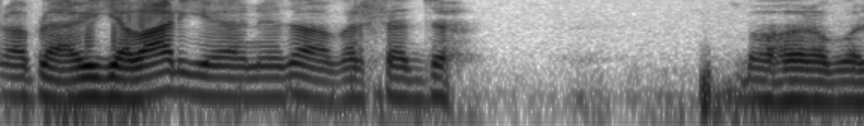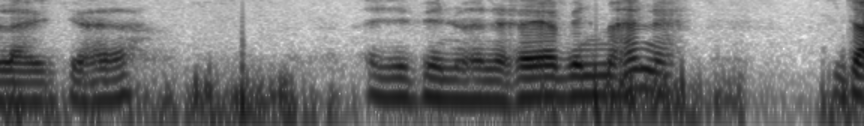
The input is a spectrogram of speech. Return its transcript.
આપણે આવી ગયા વાળીએ અને તો વરસાદ બહોરો બોલાવી ગયો હજી બીનું અને સોયાબીનમાં છે ને, જો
